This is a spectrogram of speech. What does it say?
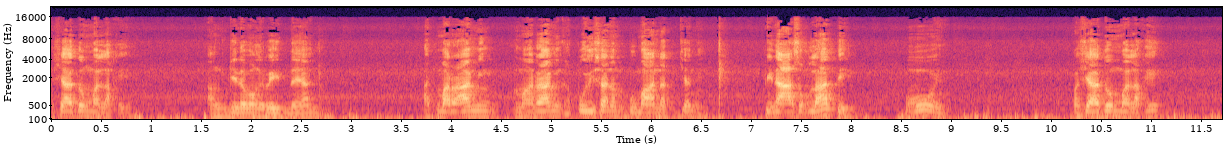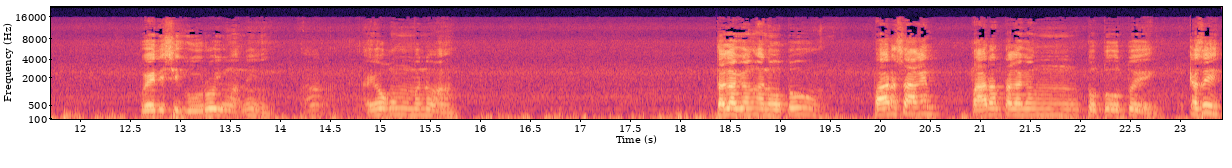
Masyadong malaki ang ginawang raid na yan. At maraming maraming kapulisan ang bumanat diyan eh. Pinasok lahat eh. Oo eh. Masyadong malaki. Pwede siguro yung ano eh. Ah, ayokong ano ah. Talagang ano to. Para sa akin, parang talagang totoo to eh. Kasi,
